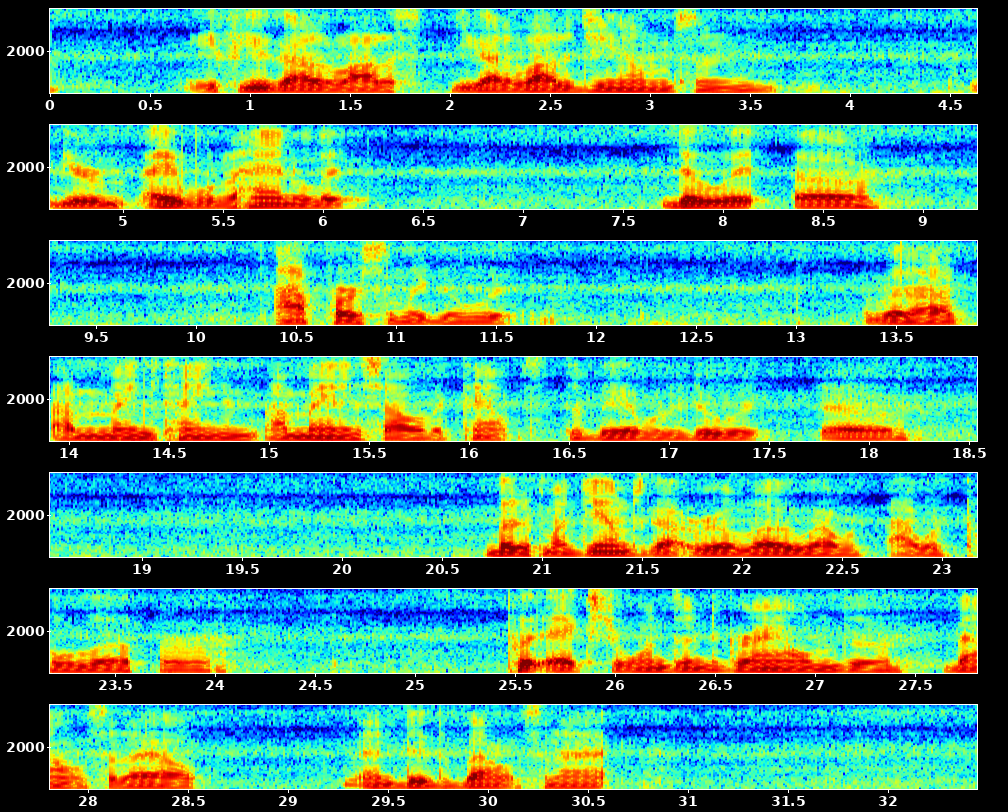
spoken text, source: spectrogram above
If you got a lot of you got a lot of gems and you're able to handle it, do it. Uh, I personally do it, but I I maintain and I manage all the accounts to be able to do it. Uh, but if my gems got real low, I would I would pull up or put extra ones in the ground to balance it out and do the balancing act.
